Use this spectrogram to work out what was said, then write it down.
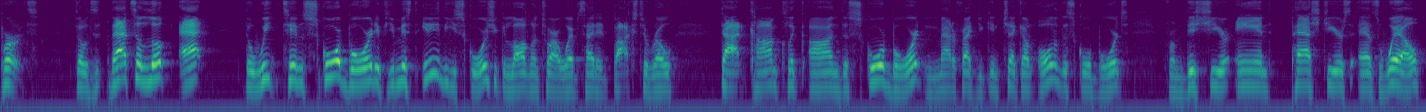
berths. So that's a look at the Week 10 scoreboard. If you missed any of these scores, you can log onto our website at boxtorow.com. Click on the scoreboard. And matter of fact, you can check out all of the scoreboards from this year and past years as well.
